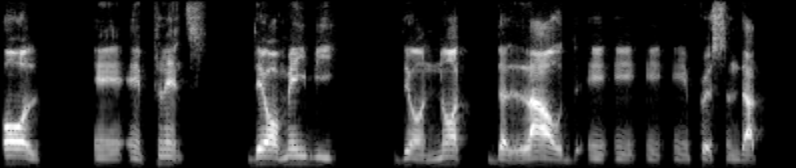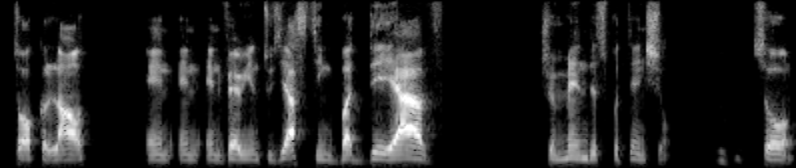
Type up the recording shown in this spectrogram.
all uh, uh, plants. They are maybe, they are not the loud uh, person that talk a lot and, and, and very enthusiastic, but they have tremendous potential. Mm-hmm. So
